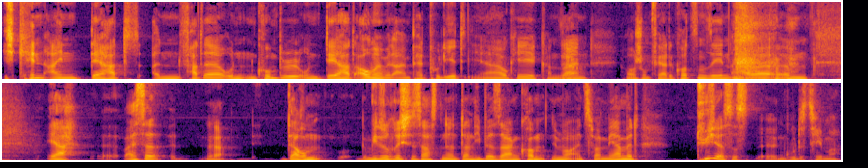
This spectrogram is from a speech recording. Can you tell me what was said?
Ich kenne einen, der hat einen Vater und einen Kumpel und der hat auch mal mit einem Pad poliert. Ja, okay, kann Ja. Ich habe auch schon Pferde kotzen sehen, aber ähm, ja, weißt du, Ja. darum, wie du richtig sagst, ne, dann lieber sagen, komm, nimm noch ein, zwei mehr mit. Tücher ist das äh, ein gutes Thema.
